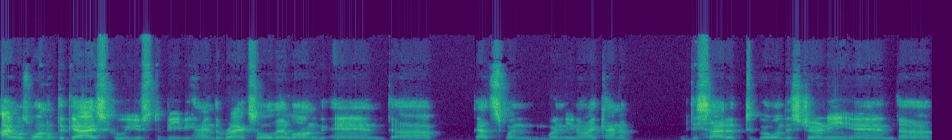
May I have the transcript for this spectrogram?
I was one of the guys who used to be behind the racks all day long, and uh, that's when when you know I kind of decided to go on this journey and uh,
